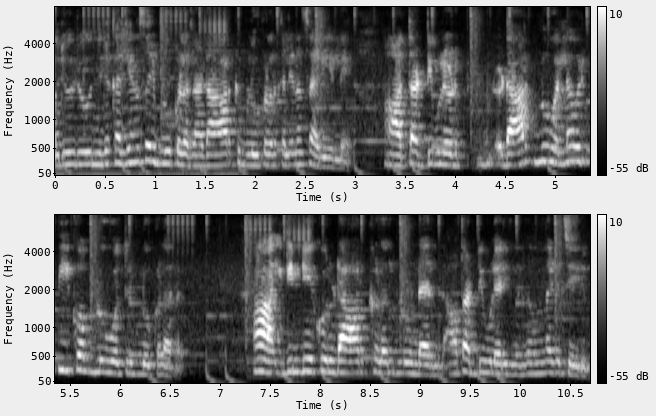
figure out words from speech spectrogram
ഒരു ഒരു നിന്റെ കല്യാണ sari blue colour dark blue colour കല്യാണ സാരി അല്ലേ? ആ അത് അടിപൊളിയാണ് ഡാർക്ക് ബ്ലൂ അല്ല ഒരു പീക്കോക്ക് ബ്ലൂ പോലത്തെ ഒരു ബ്ലൂ കളർ ആ ഇതിന്റെയൊക്കെ ഒരു ഡാർക്ക് കളർ ബ്ലൂ ഉണ്ടായിരുന്നു. അത് അടിപൊളിയായിരിക്കും. നന്നായിട്ട് ചേരും.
